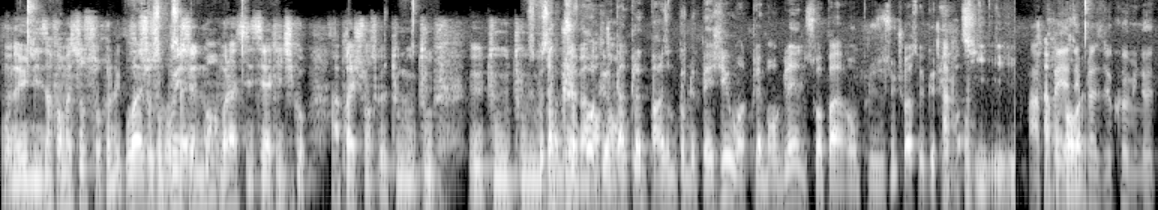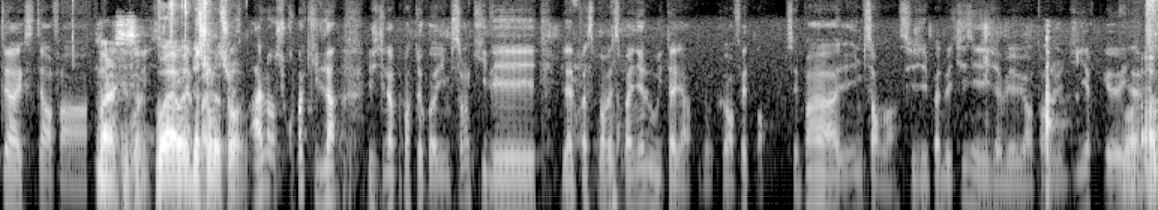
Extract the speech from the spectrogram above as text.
on a eu des informations sur, le, Ouais, sur c'est son sait. positionnement, voilà, c'est Atletico. Après, je pense que tout, tout, euh, tout, tout, Parce que ça tout me club que- important. qu'un club, par exemple, comme le PSG ou un club anglais ne soit pas en plus dessus, tu vois. Parce que Après- si... Après, il y Ah, a ouais. des places de communautaires, etc. Enfin, Voilà, c'est ça. il- Ouais, il bien sûr, bien sûr. Ah non, je crois qu'il l'a. Je dis n'importe quoi. Il me semble qu'il est... il a le passeport espagnol ou italien. Donc en fait, non. C'est pas. Il me semble. hein. Si je dis pas de bêtises, et j'avais entendu dire qu'il Ouais, avait.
